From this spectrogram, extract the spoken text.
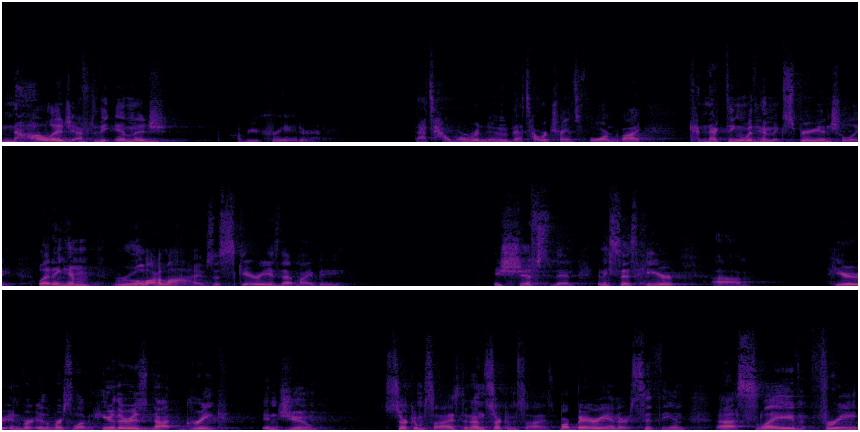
knowledge after the image of your Creator. That's how we're renewed, that's how we're transformed by connecting with Him experientially, letting Him rule our lives, as scary as that might be. He shifts then, and he says here, um, here in verse 11, here there is not Greek and Jew circumcised and uncircumcised, barbarian or Scythian, uh, slave, free,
